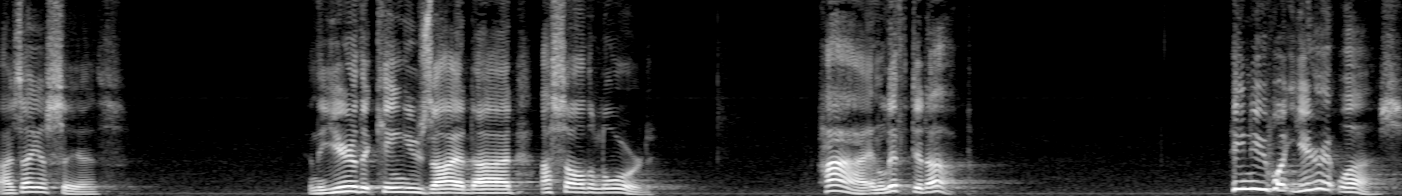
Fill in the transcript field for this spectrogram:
Isaiah says, In the year that King Uzziah died, I saw the Lord high and lifted up he knew what year it was.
